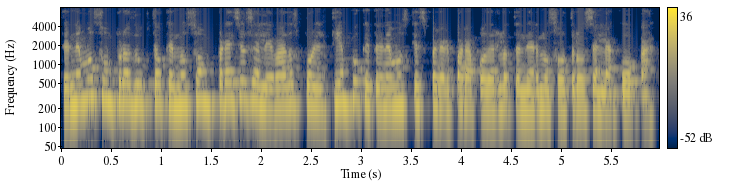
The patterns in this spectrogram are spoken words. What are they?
tenemos un producto que no son precios elevados por el tiempo que tenemos que esperar para poderlo tener nosotros en la copa.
